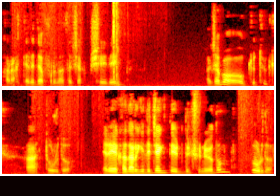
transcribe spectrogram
Karakteri de fırlatacak bir şey değil. Acaba o kütük? Ha durdu. Nereye kadar gidecek diye düşünüyordum. Durdu.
